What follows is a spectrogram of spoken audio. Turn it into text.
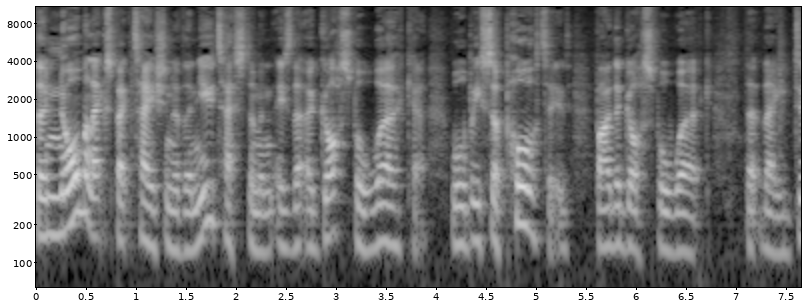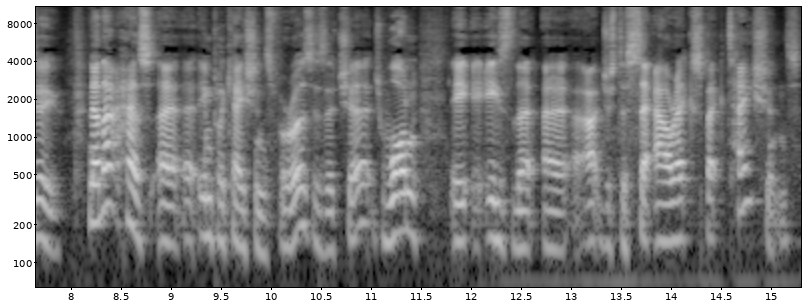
The normal expectation of the New Testament is that a gospel worker will be supported by the gospel work that they do. Now, that has uh, uh implications for us as a church. One is that uh, uh, just to set our expectations.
